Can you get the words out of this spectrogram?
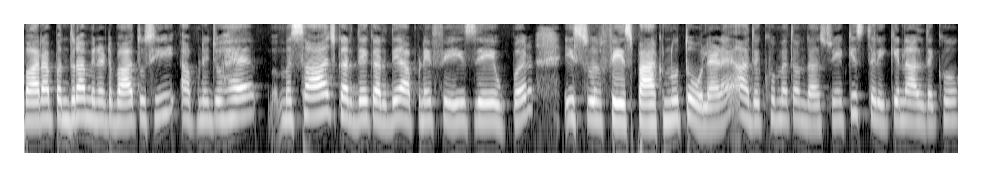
12-15 ਮਿੰਟ ਬਾਅਦ ਤੁਸੀਂ ਆਪਣੇ ਜੋ ਹੈ ਮਸਾਜ ਕਰਦੇ ਕਰਦੇ ਆਪਣੇ ਫੇਸ ਦੇ ਉੱਪਰ ਇਸ ਫੇਸ ਪੈਕ ਨੂੰ ਧੋ ਲੈਣਾ ਹੈ। ਆ ਦੇਖੋ ਮੈਂ ਤੁਹਾਨੂੰ ਦੱਸ ਰਹੀ ਹਾਂ ਕਿਸ ਤਰੀਕੇ ਨਾਲ ਦੇਖੋ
